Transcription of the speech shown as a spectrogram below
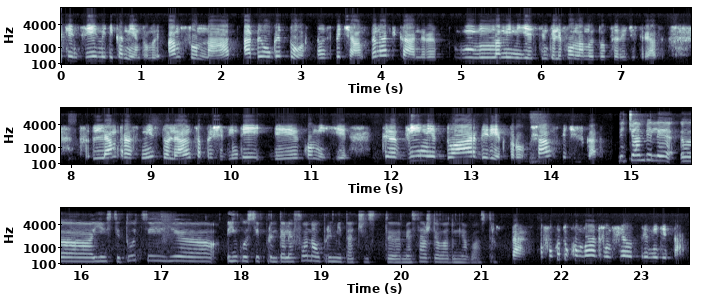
Agenția Medicamentului am sunat adăugător, în special în anticameră, la mine este în telefon, la noi tot se registrează. Le-am transmis doleanța președintei de comisie, că vine doar directorul și am specificat. Deci ambele uh, instituții, uh, inclusiv prin telefon, au primit acest uh, mesaj de la dumneavoastră. Da, au făcut-o cumva într-un fel premeditat.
